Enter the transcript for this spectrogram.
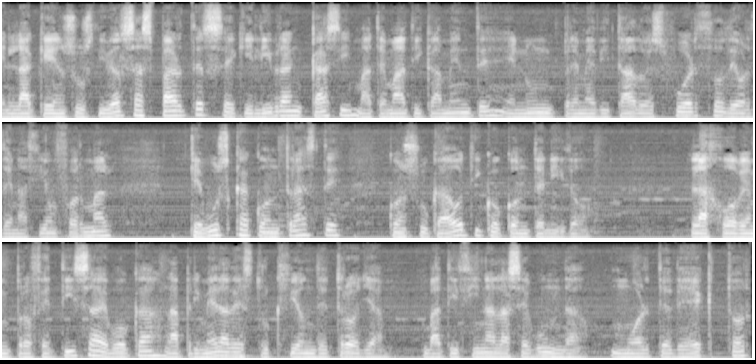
en la que en sus diversas partes se equilibran casi matemáticamente en un premeditado esfuerzo de ordenación formal que busca contraste con su caótico contenido. La joven profetisa evoca la primera destrucción de Troya, vaticina la segunda, muerte de Héctor,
